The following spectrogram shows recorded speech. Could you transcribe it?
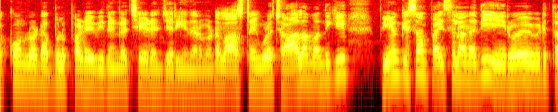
అకౌంట్లో డబ్బులు పడే విధంగా చేయడం జరిగింది అనమాట లాస్ట్ టైం కూడా చాలా మందికి పిఎం కిసాన్ పైసలు అనేది ఇరవై విడత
